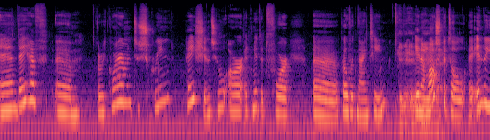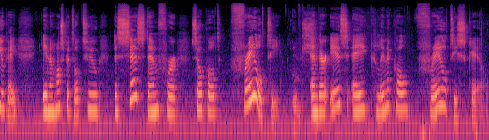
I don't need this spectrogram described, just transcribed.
and they have um, a requirement to screen patients who are admitted for uh, covid-19 in, in, in a UK. hospital uh, in the UK in a hospital to assess them for so-called frailty Oops. and there is a clinical frailty scale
